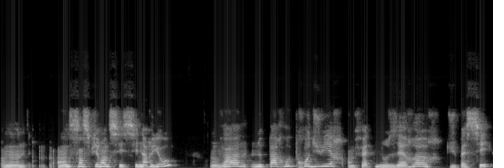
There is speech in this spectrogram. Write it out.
en, s'inspirant de ces scénarios, on va ne pas reproduire en fait nos erreurs du passé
